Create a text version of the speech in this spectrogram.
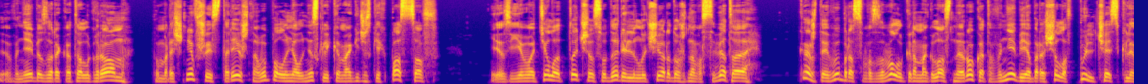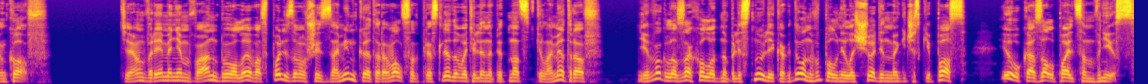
В небе зарокотал гром, помрачневший старейшина выполнил несколько магических пассов. Из его тела тотчас ударили лучи радужного света. Каждый выброс вызывал громогласный рокот в небе и обращал в пыль часть клинков. Тем временем Ван Буэлэ, воспользовавшись заминкой, оторвался от преследователя на 15 километров. Его глаза холодно блеснули, когда он выполнил еще один магический пас и указал пальцем вниз.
